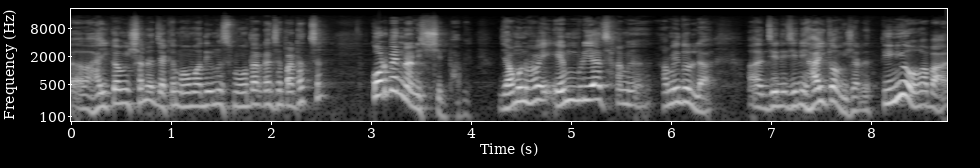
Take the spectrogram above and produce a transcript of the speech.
আহ, হাই কমিশনার যাকে মোহাম্মদ ইউনুস মমতার কাছে পাঠাচ্ছেন। করবেন না নিশ্চিতভাবে। যেমনভাবে এম রিয়াজ হামি- হামিদুল্লাহ যিনি যিনি হাই কমিশনার, তিনিও আবার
